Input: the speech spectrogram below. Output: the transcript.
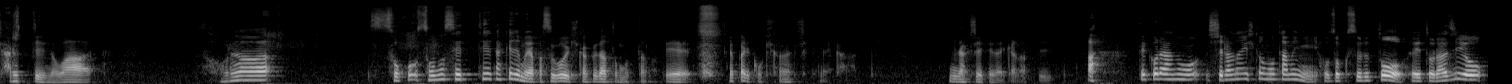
やるっていうのはそれはそこその設定だけでもやっぱすごい企画だと思ったのでやっぱりこう聞かなくちゃいけないかなっていう見なくちゃいけないかなっていう。あでこれあの知らない人のために補足すると,、えーと、ラジオ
